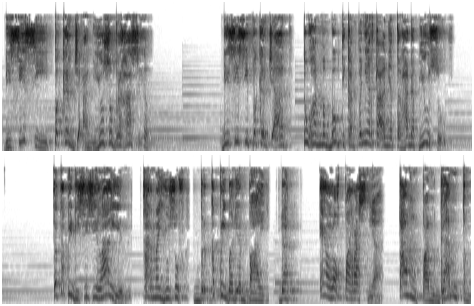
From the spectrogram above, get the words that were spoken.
Di sisi pekerjaan Yusuf berhasil. Di sisi pekerjaan Tuhan membuktikan penyertaannya terhadap Yusuf. Tetapi di sisi lain, karena Yusuf berkepribadian baik dan elok parasnya, tampan ganteng,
